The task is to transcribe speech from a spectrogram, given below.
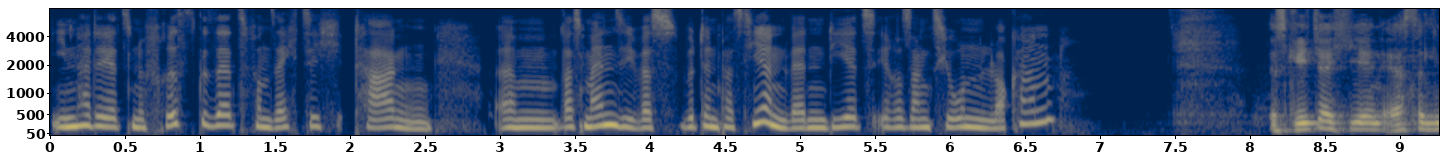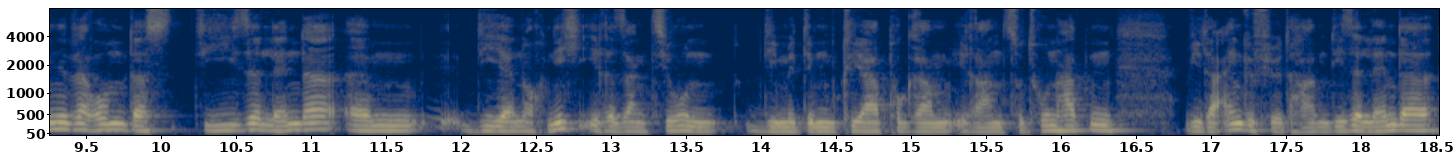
Ihnen hat er jetzt eine Frist gesetzt von 60 Tagen. Ähm, was meinen Sie, was wird denn passieren? Werden die jetzt ihre Sanktionen lockern? Es geht ja hier in erster Linie darum, dass diese Länder, ähm, die ja noch nicht ihre Sanktionen, die mit dem Nuklearprogramm Iran zu tun hatten, wieder eingeführt haben. Diese Länder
